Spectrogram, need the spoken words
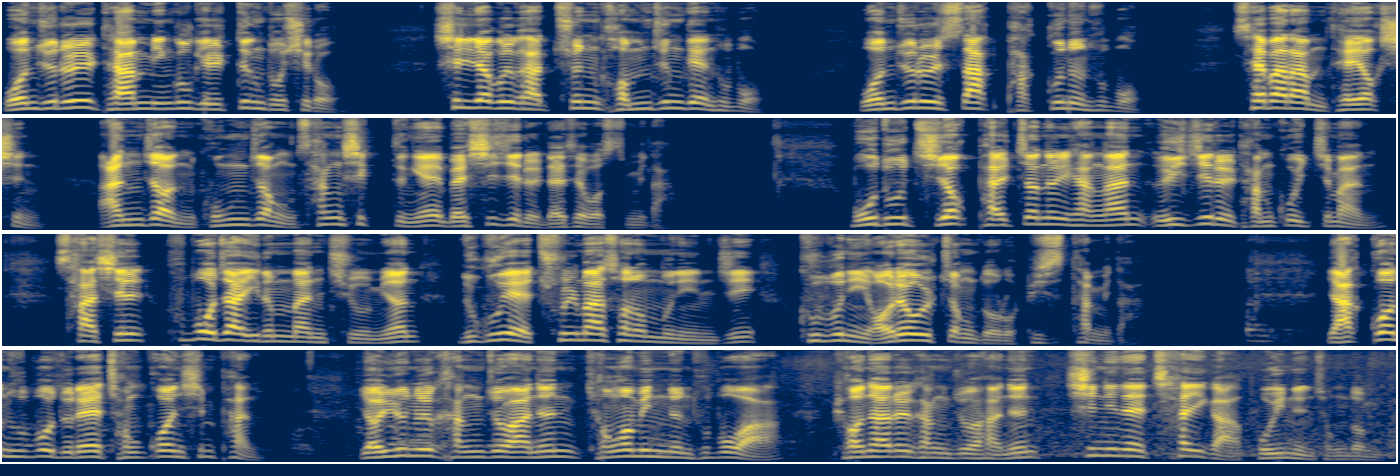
원주를 대한민국 1등 도시로 실력을 갖춘 검증된 후보, 원주를 싹 바꾸는 후보, 새바람 대혁신, 안전, 공정, 상식 등의 메시지를 내세웠습니다. 모두 지역 발전을 향한 의지를 담고 있지만 사실 후보자 이름만 지우면 누구의 출마 선언문인지 구분이 어려울 정도로 비슷합니다. 야권 후보들의 정권 심판, 연륜을 강조하는 경험 있는 후보와 변화를 강조하는 신인의 차이가 보이는 정도입니다.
